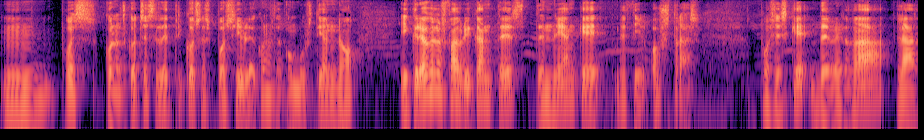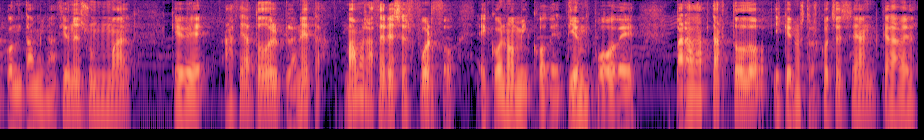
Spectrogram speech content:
Mm, pues con los coches eléctricos es posible, con los de combustión no. Y creo que los fabricantes tendrían que decir, ostras, pues es que de verdad la contaminación es un mal que hace a todo el planeta. Vamos a hacer ese esfuerzo económico, de tiempo, de para adaptar todo y que nuestros coches sean cada vez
